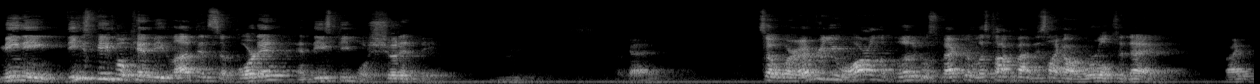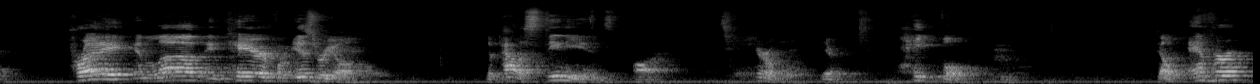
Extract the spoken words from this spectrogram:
Meaning, these people can be loved and supported, and these people shouldn't be. Okay? So, wherever you are on the political spectrum, let's talk about just like our world today, right? Pray and love and care for Israel. The Palestinians are terrible, they're hateful. Don't ever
